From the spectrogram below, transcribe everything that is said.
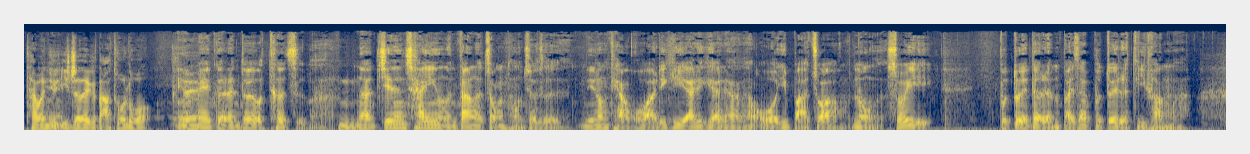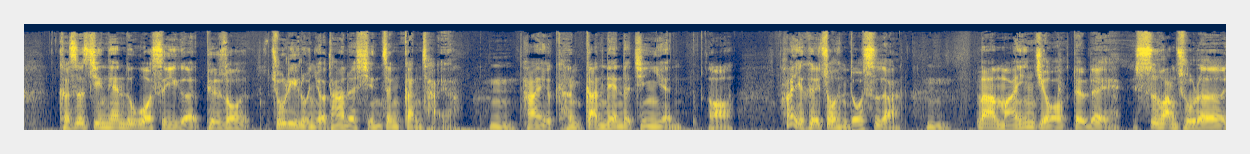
台湾就一直在一个打陀螺。因为每个人都有特质嘛。嗯。那今天蔡英文当了总统，就是你能调过啊，你可以啊，你可以啊，我一把抓弄了。所以不对的人摆在不对的地方嘛。可是今天如果是一个，譬如说朱立伦有他的行政干才啊，嗯，他有很干练的经验哦，他也可以做很多事啊。嗯。那马英九对不对？释放出了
